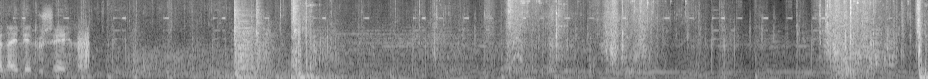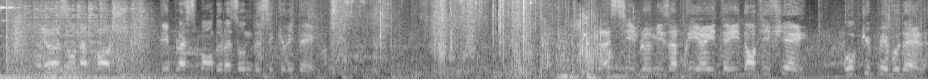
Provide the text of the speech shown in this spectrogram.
Cible n'a été touchée. Gaz en approche. Déplacement de la zone de sécurité. La cible mise à prix a été identifiée. Occupez-vous d'elle.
